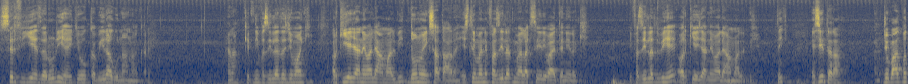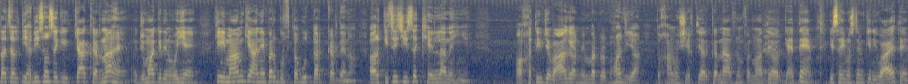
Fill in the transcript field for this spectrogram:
صرف یہ ضروری ہے کہ وہ کبیرہ گناہ نہ کرے۔ ہے نا؟ کتنی فضیلت ہے جمعہ کی؟ اور کیے جانے والے اعمال بھی دونوں ایک ساتھ آ رہے ہیں۔ اس لیے میں نے فضیلت میں الگ سے روایتیں نہیں رکھی۔ یہ فضیلت بھی ہے اور کیے جانے والے اعمال بھی ہے ٹھیک؟ اسی طرح جو بات پتہ چلتی حدیثوں سے کہ کیا کرنا ہے، جمعہ کے دن وہی ہے کہ امام کے آنے پر گفتگو ترک کر دینا اور کسی چیز سے کھیلنا نہیں ہے۔ اور خطیب جب آ گیا اور ممبر پر پہنچ گیا تو خاموشی اختیار کرنا آپ فرماتے اور کہتے ہیں، یہ صحیح مسلم کی روایت ہے۔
